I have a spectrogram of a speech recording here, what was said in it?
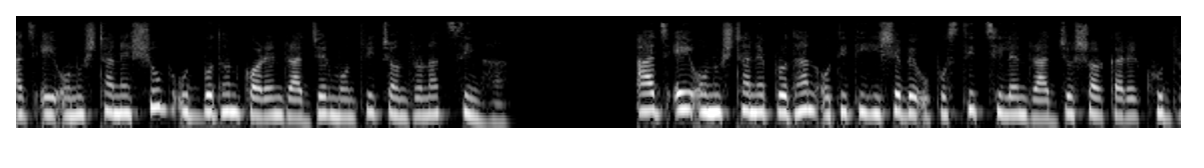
আজ এই অনুষ্ঠানে শুভ উদ্বোধন করেন রাজ্যের মন্ত্রী চন্দ্রনাথ সিনহা। আজ এই অনুষ্ঠানে প্রধান অতিথি হিসেবে উপস্থিত ছিলেন রাজ্য সরকারের ক্ষুদ্র,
